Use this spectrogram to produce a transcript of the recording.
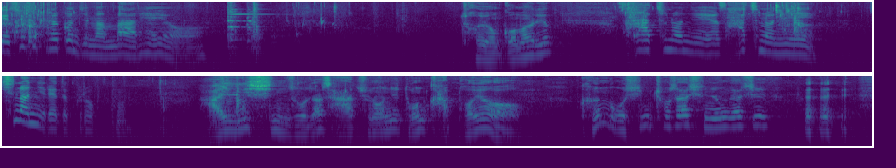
어떻게 수습할 건지만 말해요. 처형 거 말이요. 사촌 언니예요, 사촌 언니. 친언니라도 그렇고. 아이 이 신소자 사촌 언니 돈 갚어요. 그 노심초사 신영자씨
